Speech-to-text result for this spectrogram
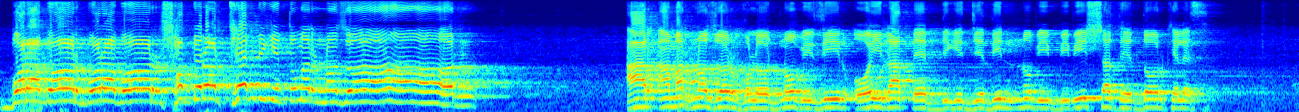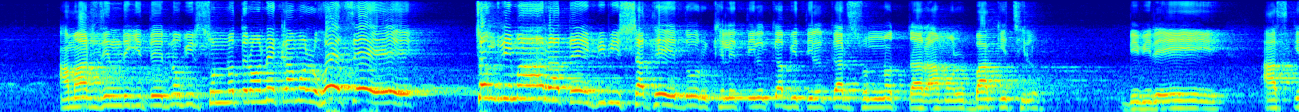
বরাবর বরাবর, শব্দের অর্থের দিকে তোমার নজর। আর আমার নজর হলো নবীজির ওই রাতের দিকে, যেদিন নবী বিবির সাথে দৌড় খেলেছে। আমার জিন্দিগিতে নবীর সুন্নতের অনেক আমল হয়েছে। চন্দ্রিমা রাতে বিবির সাথে দৌড় খেলে তিলকা বিতিলকার সুন্নতটার আমল বাকি ছিল। বিবিরে, আজকে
